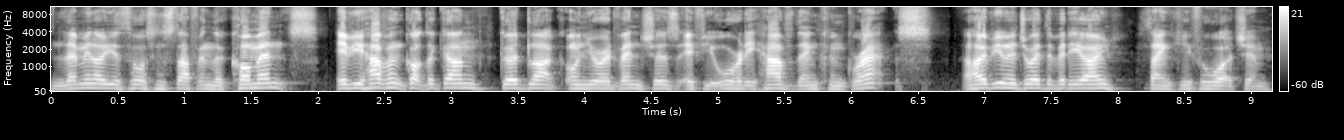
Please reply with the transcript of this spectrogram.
Let me know your thoughts and stuff in the comments. If you haven't got the gun, good luck on your adventures. If you already have, then congrats. I hope you enjoyed the video. Thank you for watching.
